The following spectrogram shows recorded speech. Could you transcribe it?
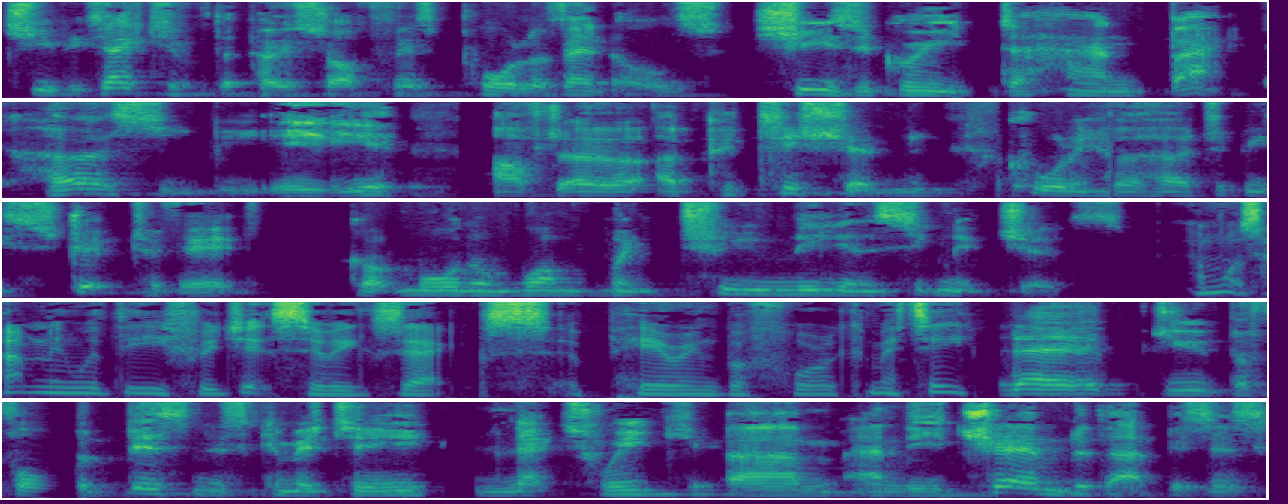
chief executive of the post office, Paula Vennells, she's agreed to hand back her CBE after a, a petition calling for her to be stripped of it got more than 1.2 million signatures. And what's happening with the Fujitsu execs appearing before a committee? They're due before the business committee next week. Um, and the chairman of that business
